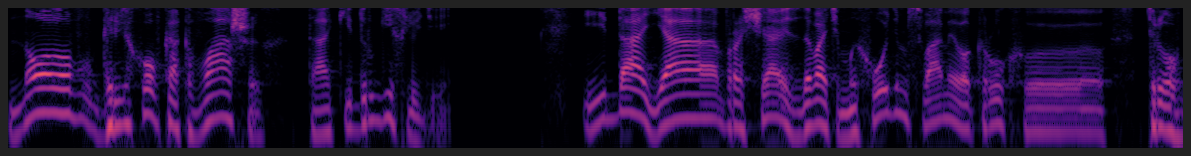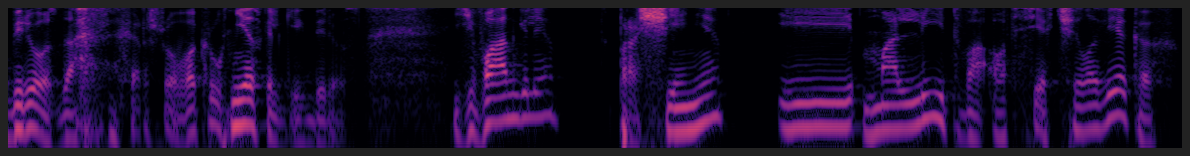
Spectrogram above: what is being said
Но грехов как ваших, так и других людей. И да, я вращаюсь, давайте, мы ходим с вами вокруг э, трех берез, да, хорошо, вокруг нескольких берез. Евангелие, прощение и молитва о всех человеках,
